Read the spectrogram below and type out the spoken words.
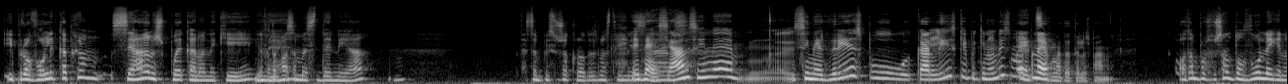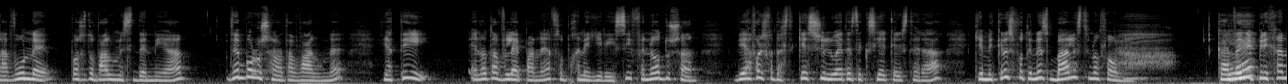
η προβολή κάποιων σεάνς που έκαναν εκεί, γι' αυτό το βάσαμε στην ταινία. Θα να πει στους ακρότες μας τι είναι. Ε, η ναι, σεάνς. σεάνς είναι συνεδρίες που καλείς και επικοινωνείς με Έτσι. πνεύματα, τέλος πάντων. Όταν προσπαθούσαν να το δούνε για να δούνε πώς θα το βάλουν στην ταινία, δεν μπορούσαν να τα βάλουν γιατί ενώ τα βλέπανε αυτό που είχαν γυρίσει, φαινόντουσαν διάφορες φανταστικές σιλουέτες δεξιά και αριστερά και μικρές φωτεινές μπάλες στην οθόνη. Καλέ. Δεν υπήρχαν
